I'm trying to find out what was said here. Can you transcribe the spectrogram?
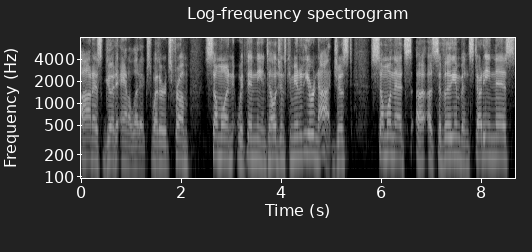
honest, good analytics, whether it's from someone within the intelligence community or not, just someone that's a, a, civilian, been studying this.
